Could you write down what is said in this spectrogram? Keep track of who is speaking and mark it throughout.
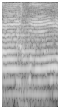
Speaker 1: I 们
